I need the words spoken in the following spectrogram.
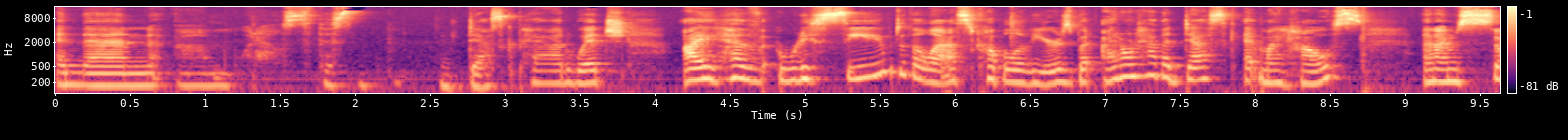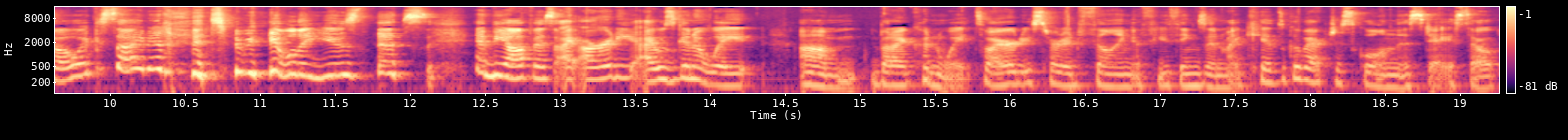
And then, um, what else? This desk pad, which I have received the last couple of years, but I don't have a desk at my house and I'm so excited to be able to use this in the office. I already, I was gonna wait, um, but I couldn't wait. So I already started filling a few things in. My kids go back to school on this day, so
